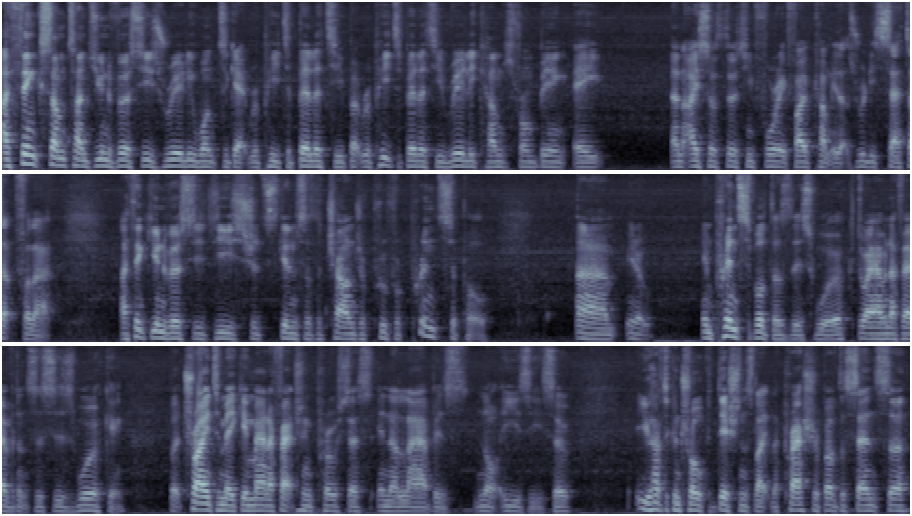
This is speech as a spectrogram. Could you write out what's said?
I think sometimes universities really want to get repeatability, but repeatability really comes from being a an ISO 13485 company that's really set up for that. I think universities should give themselves the challenge of proof of principle um, you know, in principle, does this work? Do I have enough evidence this is working? But trying to make a manufacturing process in a lab is not easy. So you have to control conditions like the pressure above the sensor.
